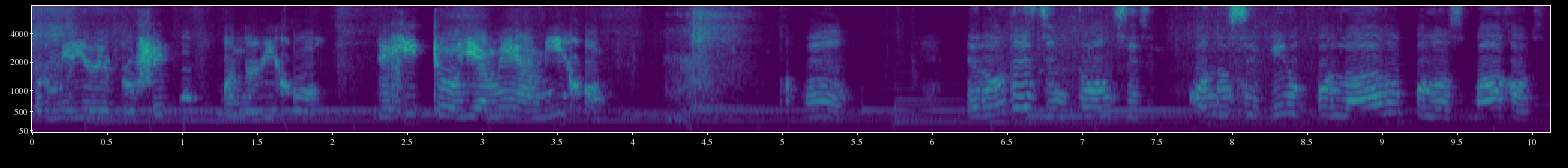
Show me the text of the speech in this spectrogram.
por medio del profeta, cuando dijo, de Egipto llamé a mi hijo. Amén. Herodes entonces, cuando se vio burlado por los magos,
